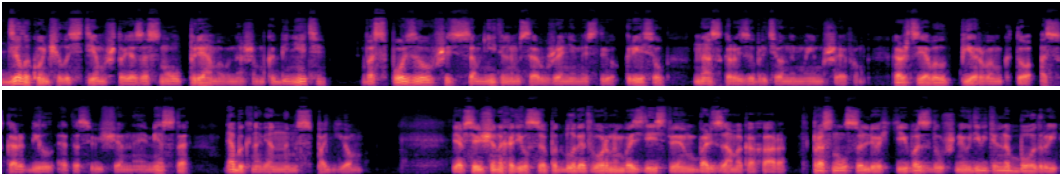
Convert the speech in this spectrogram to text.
Дело кончилось тем, что я заснул прямо в нашем кабинете, воспользовавшись сомнительным сооружением из трех кресел, наскоро изобретенным моим шефом. Кажется, я был первым, кто оскорбил это священное место обыкновенным спаньем. Я все еще находился под благотворным воздействием бальзама Кахара. Проснулся легкий, воздушный, удивительно бодрый,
